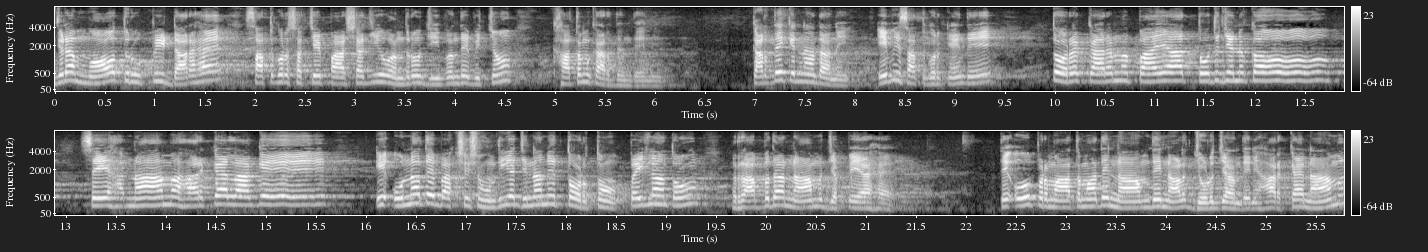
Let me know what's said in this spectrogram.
ਜਿਹੜਾ ਮੌਤ ਰੂਪੀ ਡਰ ਹੈ, ਸਤਿਗੁਰ ਸੱਚੇ ਪਾਤਸ਼ਾਹ ਜੀ ਉਹ ਅੰਦਰੋਂ ਜੀਵਨ ਦੇ ਵਿੱਚੋਂ ਖਤਮ ਕਰ ਦਿੰਦੇ ਨੇ। ਕਰਦੇ ਕਿੰਨਾ ਦਾ ਨੇ? ਇਹ ਵੀ ਸਤਿਗੁਰ ਕਹਿੰਦੇ, ਧੁਰ ਕਰਮ ਪਾਇਆ ਤੁਧ ਜਿਨ ਕੋ ਸੇ ਨਾਮ ਹਰ ਕੈ ਲਾਗੇ। ਇਹ ਉਹਨਾਂ ਤੇ ਬਖਸ਼ਿਸ਼ ਹੁੰਦੀ ਹੈ ਜਿਨ੍ਹਾਂ ਨੇ ਧੁਰ ਤੋਂ, ਪਹਿਲਾਂ ਤੋਂ ਰੱਬ ਦਾ ਨਾਮ ਜਪਿਆ ਹੈ। ਤੇ ਉਹ ਪ੍ਰਮਾਤਮਾ ਦੇ ਨਾਮ ਦੇ ਨਾਲ ਜੁੜ ਜਾਂਦੇ ਨੇ। ਹਰ ਕੈ ਨਾਮ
